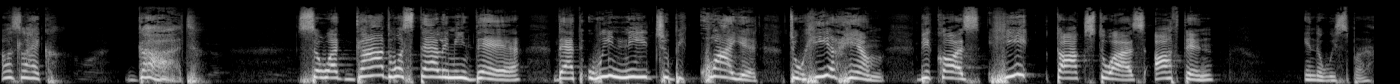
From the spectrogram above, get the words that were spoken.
I was like, God. So what God was telling me there that we need to be quiet to hear him because he talks to us often in the whisper.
